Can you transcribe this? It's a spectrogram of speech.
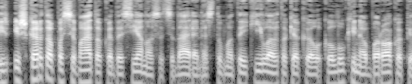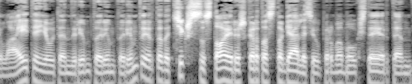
iš karto pasimato, kada sienos atsidarė, nes tu matai, kyla tokia kolūkinio baroko pilaitė, jau ten rimta, rimta, rimta ir tada čikš sustoja ir iš karto stogelis jau pirmame aukšte ir ten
